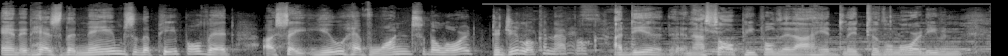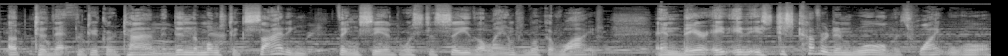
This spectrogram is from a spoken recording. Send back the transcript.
and it has the names of the people that uh, say you have won to the Lord? Did you look in that book? I did, and I saw people that I had led to the Lord even up to that particular time. And then the most exciting thing, Sid, was to see the Lamb's Book of Life. And there, it, it is just covered in wool, it's white wool.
